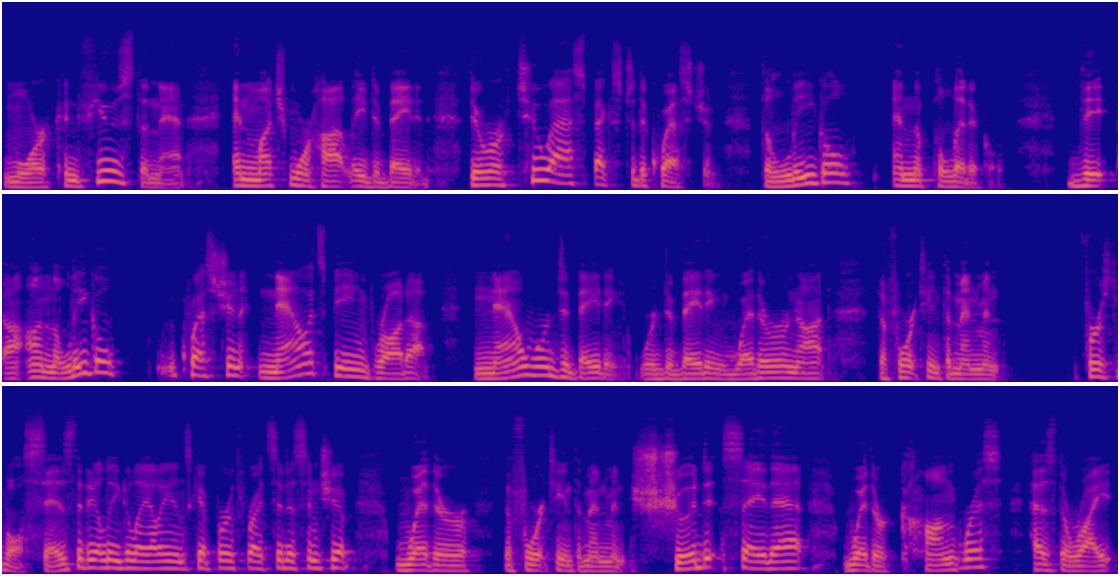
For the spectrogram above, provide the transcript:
more confused than that and much more hotly debated. There are two aspects to the question the legal and the political. The, uh, on the legal question, now it's being brought up. Now we're debating it. We're debating whether or not the 14th Amendment first of all, says that illegal aliens get birthright citizenship, whether the 14th Amendment should say that, whether Congress has the right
